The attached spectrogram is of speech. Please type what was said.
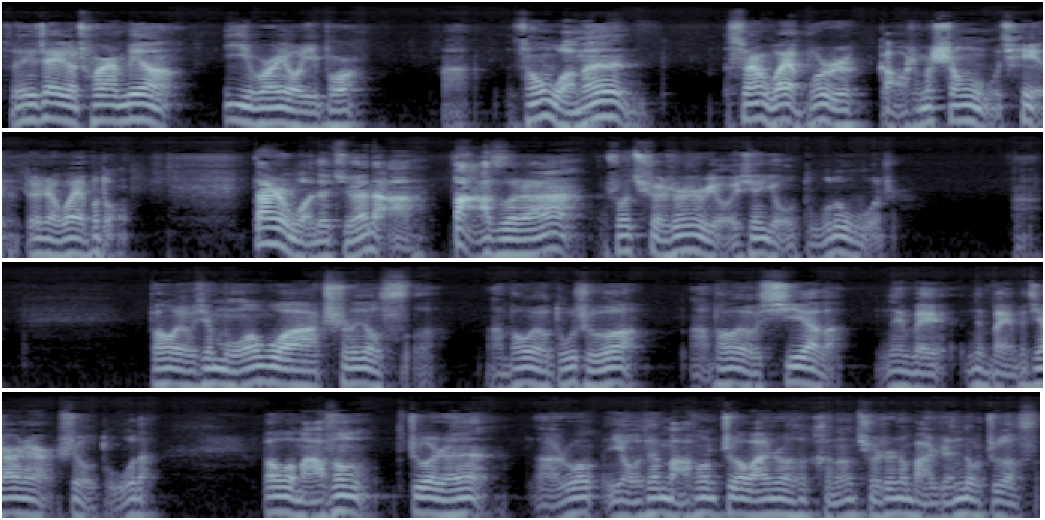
所以这个传染病一波又一波，啊，从我们虽然我也不是搞什么生物武器的，对这我也不懂，但是我就觉得啊，大自然说确实是有一些有毒的物质，啊，包括有些蘑菇啊吃了就死，啊，包括有毒蛇。啊，包括有蝎子，那尾那尾巴尖那儿是有毒的，包括马蜂蛰人啊。如果有些马蜂蛰完之后，它可能确实能把人都蛰死，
